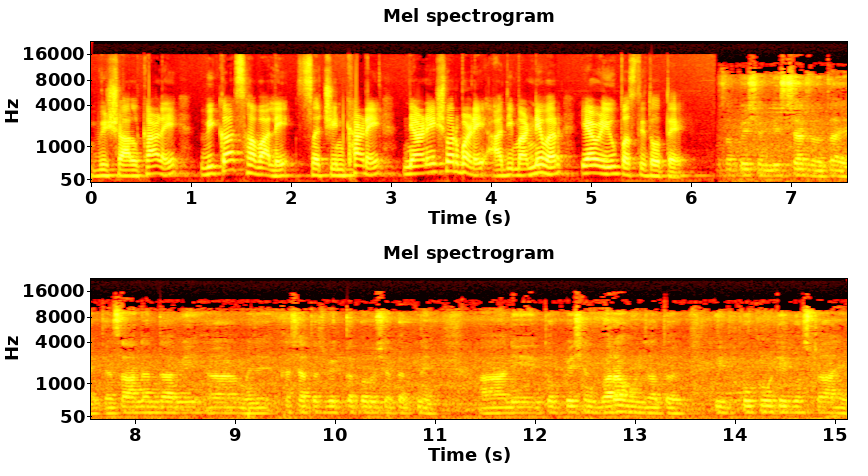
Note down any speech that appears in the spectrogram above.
विशाल काळे विकास हवाले सचिन खाडे ज्ञानेश्वर बडे आदी मान्यवर यावेळी उपस्थित होते. जो पेशंट डिस्चार्ज होत आहे त्याचा आनंद आम्ही म्हणजे कशातच व्यक्त करू शकत नाही. आणि तो पेशंट बरा होऊन जातोय ही खूप मोठी गोष्ट आहे.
